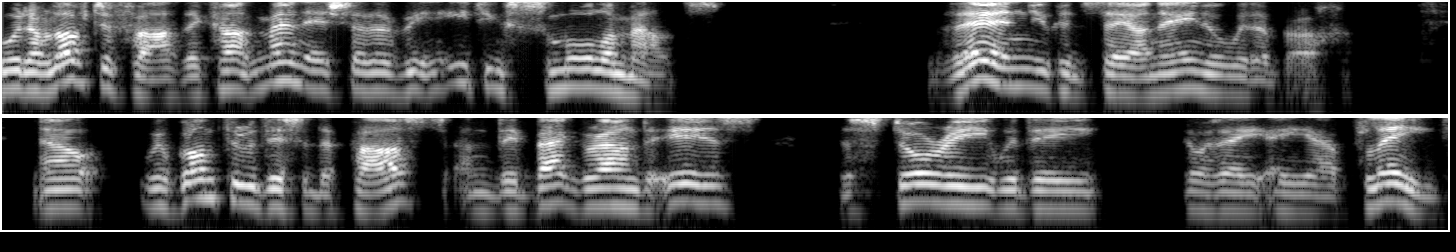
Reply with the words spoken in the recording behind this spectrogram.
who would have loved to fast, they can't manage, so they've been eating small amounts. Then you can say Anenu with a bracha. Now, we've gone through this in the past, and the background is the story with the there was a, a, a plague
